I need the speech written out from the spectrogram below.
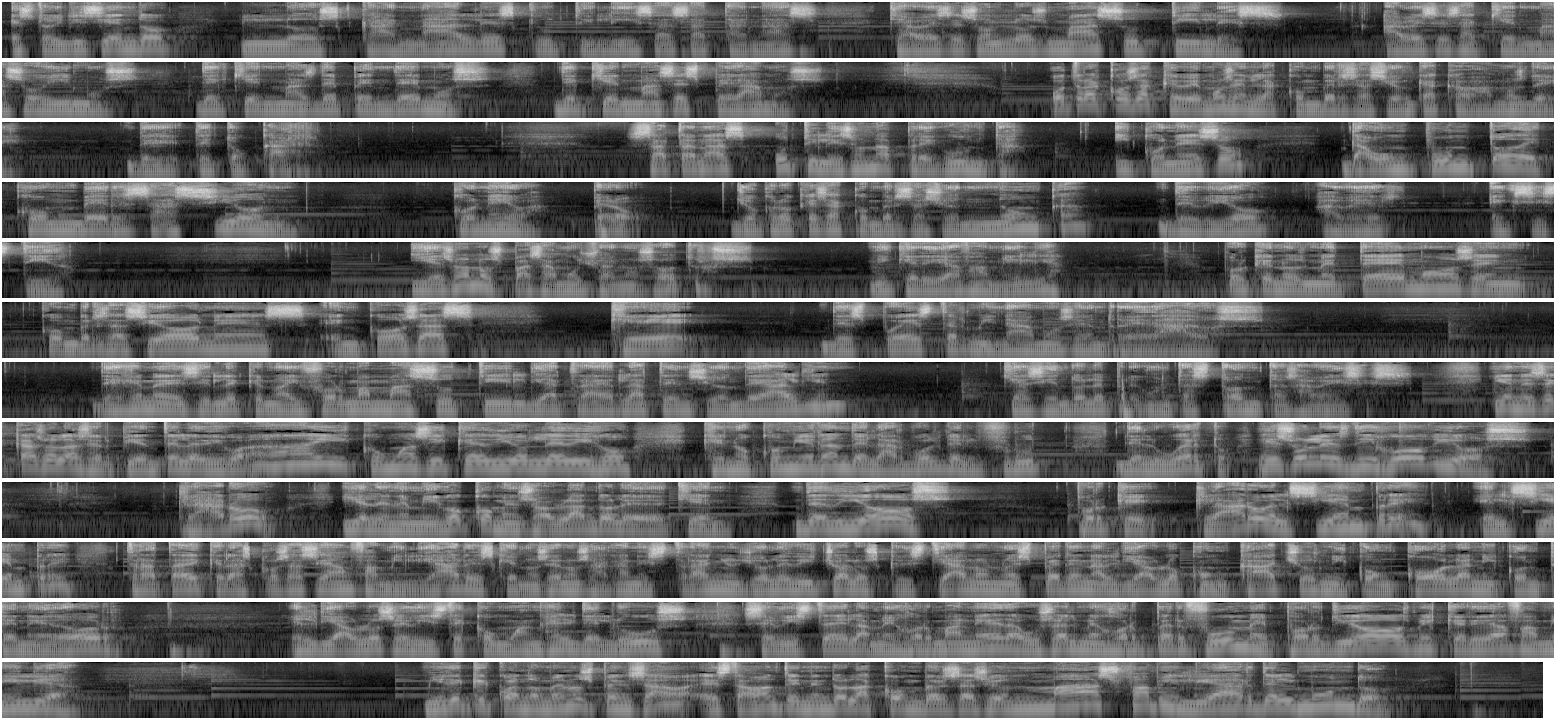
Estoy diciendo los canales que utiliza Satanás, que a veces son los más sutiles, a veces a quien más oímos, de quien más dependemos, de quien más esperamos. Otra cosa que vemos en la conversación que acabamos de, de, tocar, Satanás utiliza una pregunta y con eso da un punto de conversación con Eva, pero yo creo que esa conversación nunca debió haber existido. Y eso nos pasa mucho a nosotros, mi querida familia, porque nos metemos en conversaciones, en cosas que después terminamos enredados. Déjeme decirle que no hay forma más sutil de atraer la atención de alguien que haciéndole preguntas tontas a veces. Y en ese caso la serpiente le dijo, ay, ¿cómo así que Dios le dijo que no comieran del árbol del fruto del huerto? Eso les dijo Dios. Claro, y el enemigo comenzó hablándole de quién? De Dios. Porque, claro, él siempre, él siempre trata de que las cosas sean familiares, que no se nos hagan extraños. Yo le he dicho a los cristianos, no esperen al diablo con cachos, ni con cola, ni con tenedor. El diablo se viste como ángel de luz, se viste de la mejor manera, usa el mejor perfume. Por Dios, mi querida familia. Mire que cuando menos pensaba, estaban teniendo la conversación más familiar del mundo.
